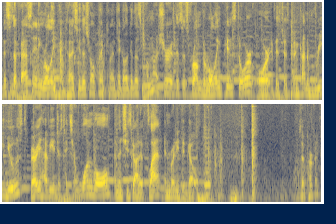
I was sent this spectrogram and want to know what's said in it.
This is a fascinating rolling pin. Can I see this real quick? Can I take a look at this? I'm not sure if this is from the rolling pin store or if it's just been kind of reused. Very heavy. It just takes her one roll and then she's got it flat and ready to go. Is it perfect?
